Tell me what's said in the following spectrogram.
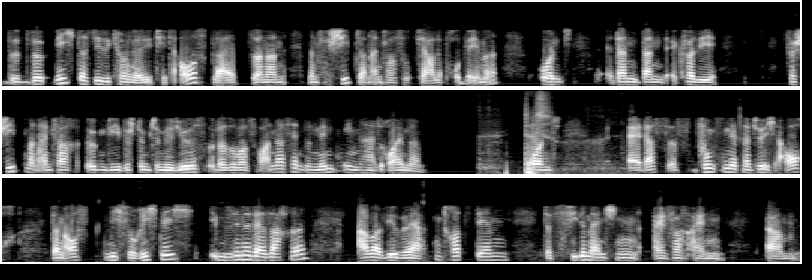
bewirkt nicht, dass diese Kriminalität ausbleibt, sondern man verschiebt dann einfach soziale Probleme und dann dann quasi verschiebt man einfach irgendwie bestimmte Milieus oder sowas woanders hin und nimmt ihnen halt Räume. Das und äh, das, das funktioniert natürlich auch dann oft nicht so richtig im Sinne der Sache, aber wir merken trotzdem, dass viele Menschen einfach ein, ähm,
